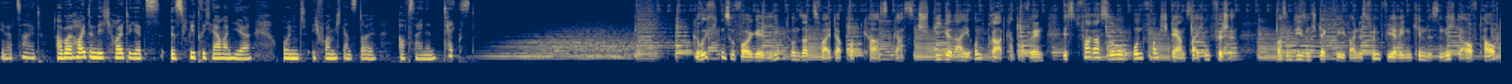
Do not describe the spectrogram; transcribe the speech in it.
jederzeit. Aber heute nicht, heute jetzt ist Friedrich Hermann hier und ich freue mich ganz doll auf seinen Text. Gerüchten zufolge liebt unser zweiter Podcast-Gast Spiegelei und Bratkartoffeln, ist Pfarrers Sohn und von Sternzeichen Fische. Was in diesem Steckbrief eines fünfjährigen Kindes nicht auftaucht,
